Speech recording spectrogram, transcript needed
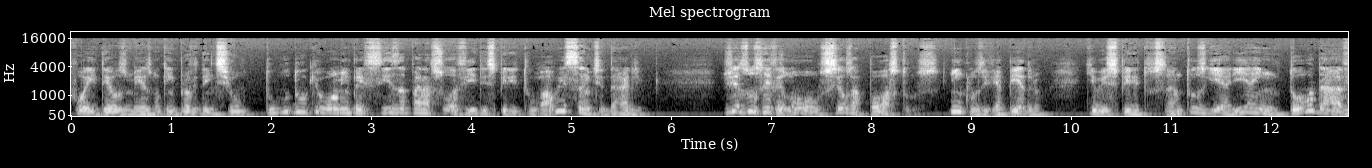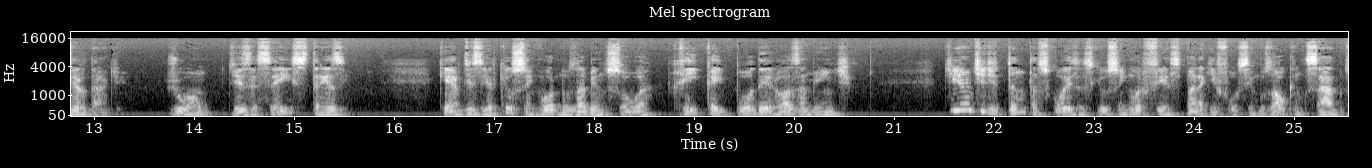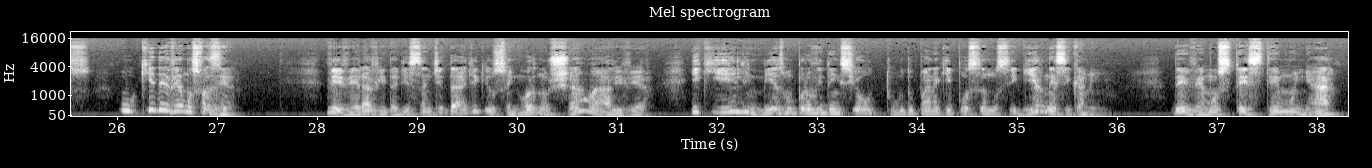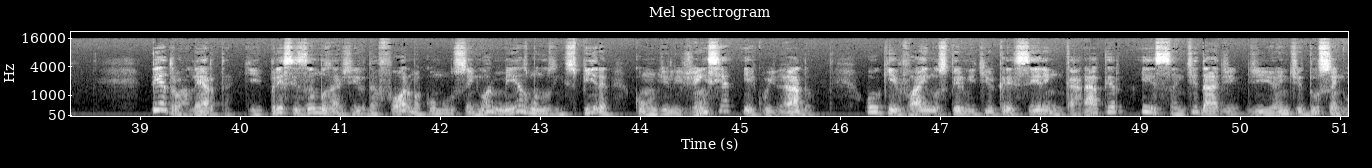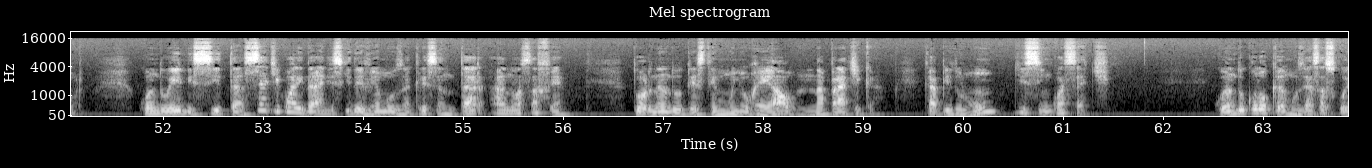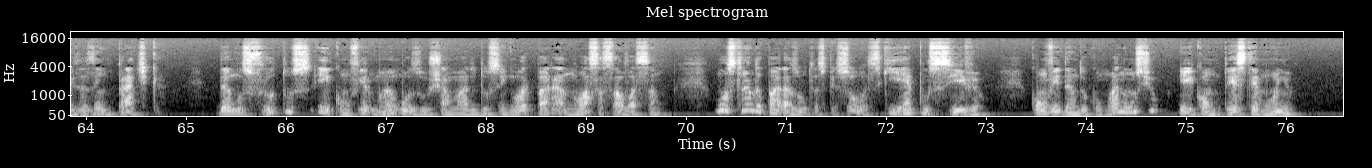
Foi Deus mesmo quem providenciou tudo o que o homem precisa para a sua vida espiritual e santidade. Jesus revelou aos seus apóstolos, inclusive a Pedro, que o Espírito Santo os guiaria em toda a verdade. João 16, 13. Quer dizer que o Senhor nos abençoa rica e poderosamente. Diante de tantas coisas que o Senhor fez para que fôssemos alcançados, o que devemos fazer? Viver a vida de santidade que o Senhor nos chama a viver e que Ele mesmo providenciou tudo para que possamos seguir nesse caminho. Devemos testemunhar. Pedro alerta que precisamos agir da forma como o Senhor mesmo nos inspira, com diligência e cuidado, o que vai nos permitir crescer em caráter e santidade diante do Senhor. Quando ele cita sete qualidades que devemos acrescentar à nossa fé tornando o testemunho real na prática. Capítulo 1, de 5 a 7. Quando colocamos essas coisas em prática, damos frutos e confirmamos o chamado do Senhor para a nossa salvação, mostrando para as outras pessoas que é possível, convidando com anúncio e com testemunho.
